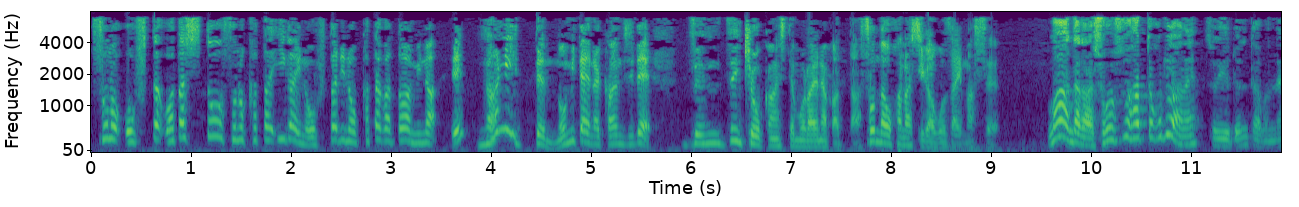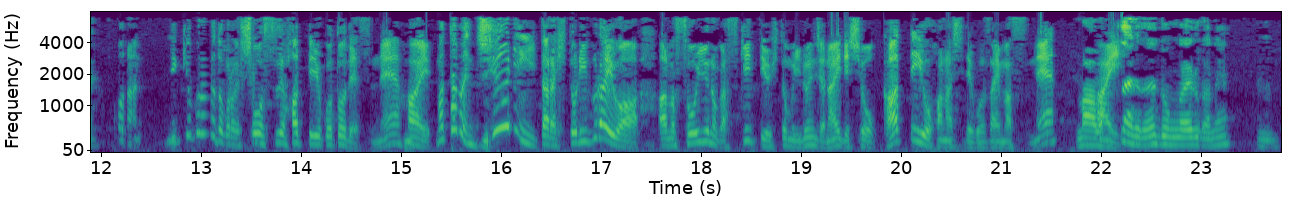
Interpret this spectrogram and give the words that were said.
そのおふた、私とその方以外のお二人の方々はみんな、え何言ってんの？みたいな感じで、全然共感してもらえなかった。そんなお話がございます。うん。まあだから少数派ってことだね。そう言うとね、多分ね。そうなん結局のところ少数派っていうことですね。はい。まあ、多分10人いたら1人ぐらいは、あの、そういうのが好きっていう人もいるんじゃないでしょうかっていうお話でございますね。まあ、わかはいんないけどね、どんぐらいいるかね。うん。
